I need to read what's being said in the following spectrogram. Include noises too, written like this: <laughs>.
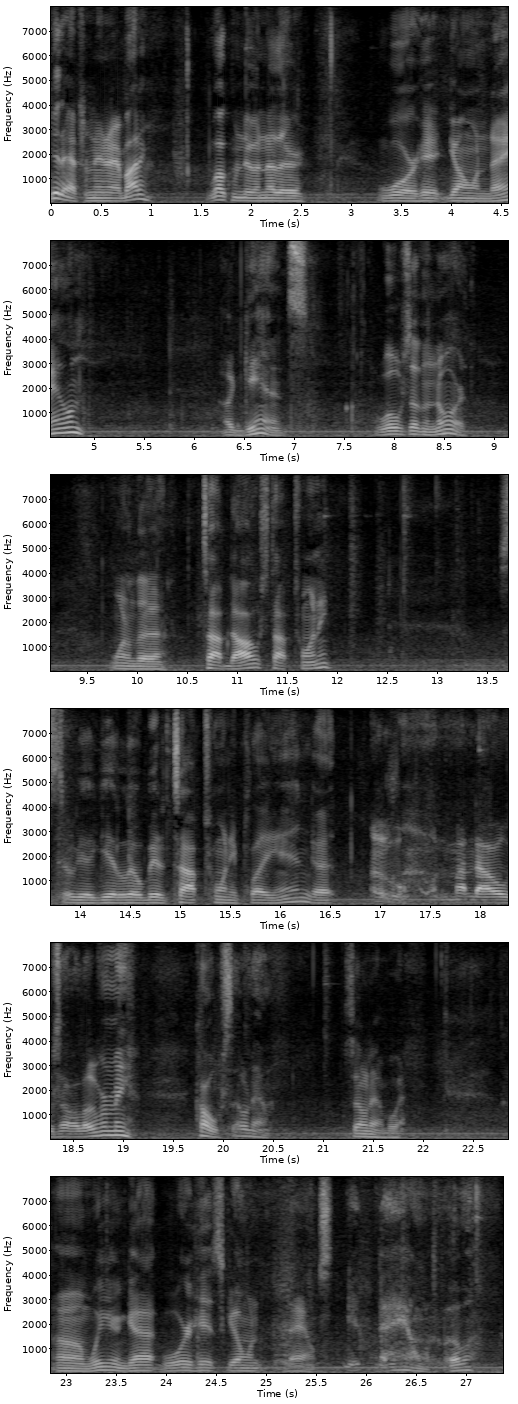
Good afternoon, everybody. Welcome to another war hit going down against Wolves of the North. One of the top dogs, top 20. Still gonna get a little bit of top 20 play in. Got oh, one of my dogs all over me. Cole, settle down. Settle down, boy. Um, we got war hits going down. Get down, Bubba.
